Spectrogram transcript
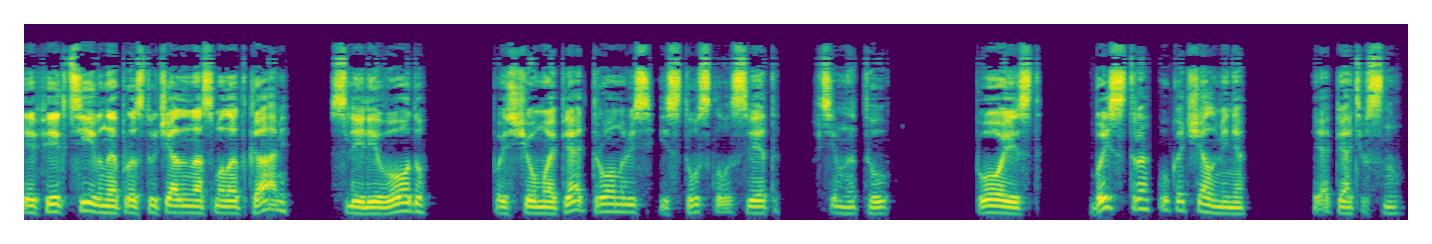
эффективно простучали нас молотками, слили воду, после чего мы опять тронулись из тусклого света темноту. Поезд быстро укачал меня и опять уснул.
